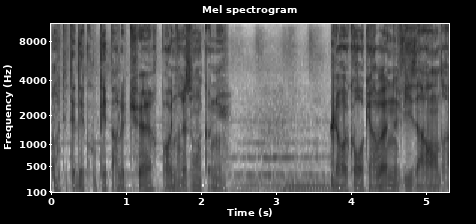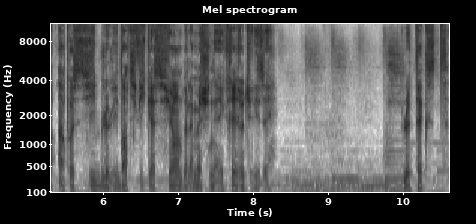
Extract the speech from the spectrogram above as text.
ont été découpées par le tueur pour une raison inconnue. Le recours au carbone vise à rendre impossible l'identification de la machine à écrire utilisée. Le texte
